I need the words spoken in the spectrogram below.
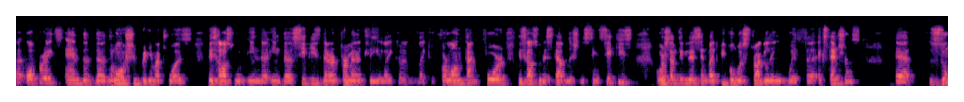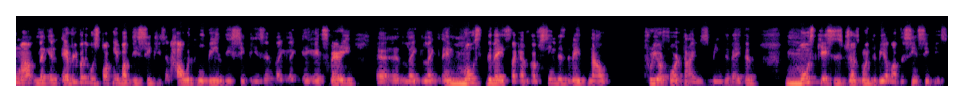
uh, operates. And the, the, the motion pretty much was this house would in the in the cities that are permanently like uh, like for a long time poor, this house would establish the sin cities or something like this. And like people were struggling with uh, extensions. Uh, zoom out like and everybody was talking about these cities and how it will be in these cities and like like it's very uh, uh, like like in most debates like I've, I've seen this debate now three or four times being debated. Most cases, just going to be about the sin cities.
